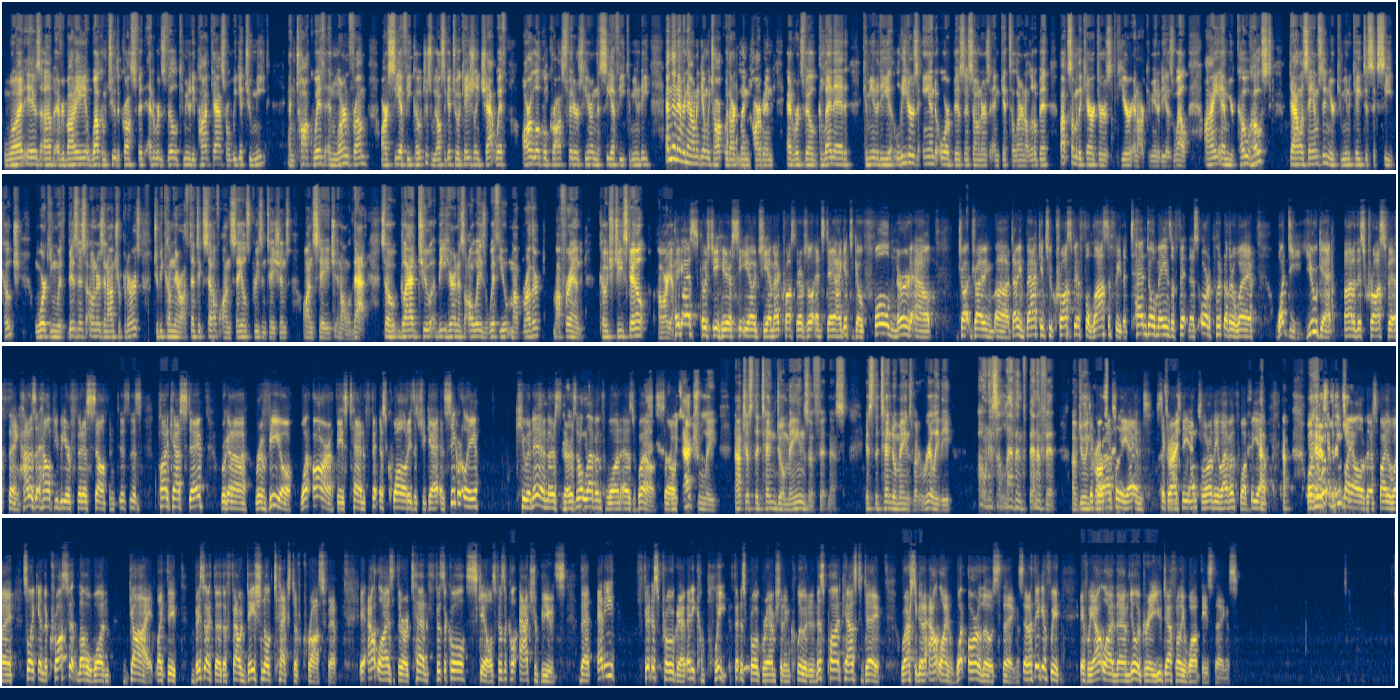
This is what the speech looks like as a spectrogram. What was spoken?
What is up, everybody? Welcome to the CrossFit Edwardsville Community Podcast, where we get to meet and talk with and learn from our CFE coaches. We also get to occasionally chat with our local CrossFitters here in the CFE community. And then every now and again, we talk with our Glen Carbon, Edwardsville, Glen Ed community leaders and or business owners and get to learn a little bit about some of the characters here in our community as well. I am your co-host, Dallas Amsden, your Communicate to Succeed coach, working with business owners and entrepreneurs to become their authentic self on sales presentations, on stage, and all of that. So glad to be here. And as always, with you, my brother, my friend, Coach G Scale. How are you? Hey guys, Coach G here, CEO GM at CrossFit Edwardsville, and today I get to go full nerd out, driving uh, diving back into CrossFit philosophy, the ten domains of fitness, or to put it another way, what do you get out of this CrossFit thing? How does it help you be your fittest self? And this, this podcast today, we're gonna reveal what are these ten fitness qualities that you get, and secretly queuing in, there's there's an eleventh one as well. So oh, it's actually not just the ten domains of fitness; it's the ten domains, but really the bonus eleventh benefit of doing. Stick CrossFit. around to the end. Stick That's around right. to the end to learn the eleventh one. But yeah, well, hit us what I mean by all of this, by the way. So like in the CrossFit level one guide, like the basically like the, the foundational text of CrossFit. It outlines that there are 10 physical skills, physical attributes that any fitness program, any complete fitness program should include. And in this podcast today, we're actually going to outline what are those things. And I think if we if we outline them, you'll agree you definitely want these things.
